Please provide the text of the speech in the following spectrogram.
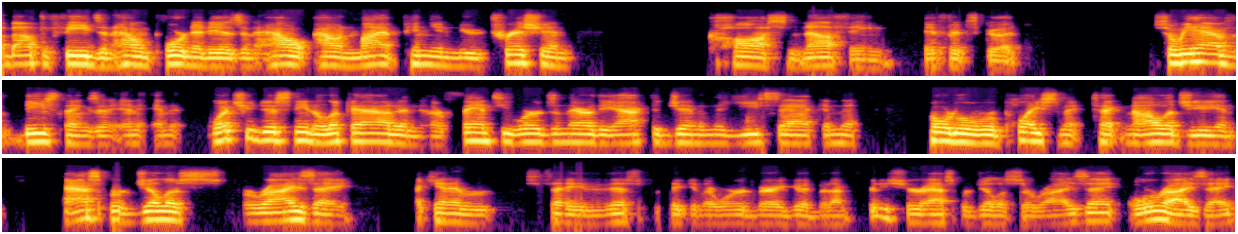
about the feeds and how important it is and how, how in my opinion, nutrition costs nothing if it's good. So we have these things and, and, and what you just need to look at, and there are fancy words in there, the Actigen and the Yea-Sacc and the total replacement technology and aspergillus oryzae. I can't ever say this particular word very good, but I'm pretty sure aspergillus oryzae, oryzae,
